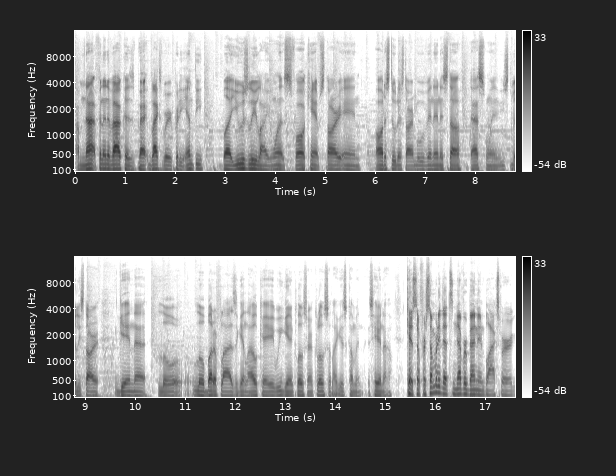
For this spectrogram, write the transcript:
I'm not feeling the vibe because Blacksburg pretty empty. But usually, like once fall camp start and all the students start moving in and stuff, that's when you really start getting that little little butterflies again. Like, okay, we getting closer and closer. Like it's coming. It's here now. Okay, so for somebody that's never been in Blacksburg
